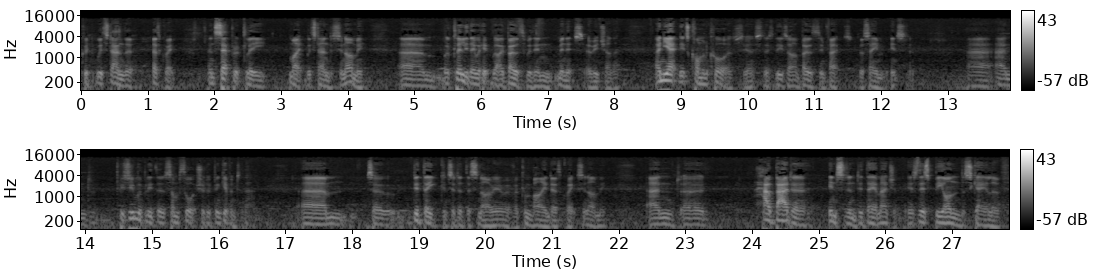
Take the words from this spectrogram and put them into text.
could withstand the earthquake, and separately might withstand a tsunami, um, well, clearly they were hit by both within minutes of each other, and yet it's common cause. Yes, these are both, in fact, the same incident, uh, and presumably some thought should have been given to that. Um, so, did they consider the scenario of a combined earthquake tsunami? And uh, how bad an incident did they imagine? Is this beyond the scale of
